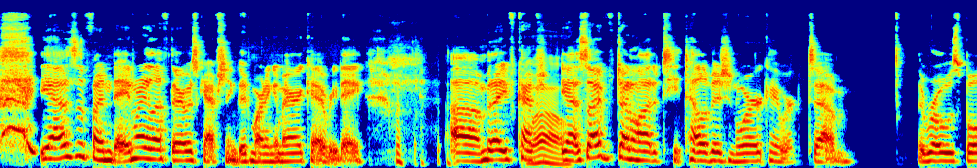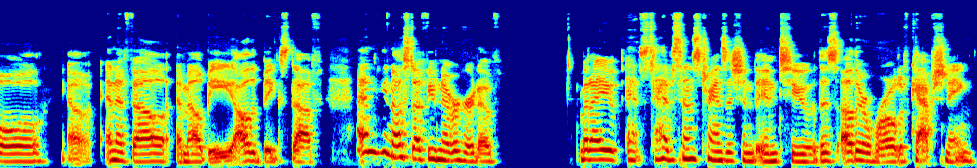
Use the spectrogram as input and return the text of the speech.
yeah, it was a fun day. And when I left there, I was captioning Good Morning America every day. um, but I've captioned, Wow. yeah, so I've done a lot of t- television work. I worked um, the Rose Bowl, you know, NFL, MLB, all the big stuff, and you know, stuff you've never heard of. But I have since transitioned into this other world of captioning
